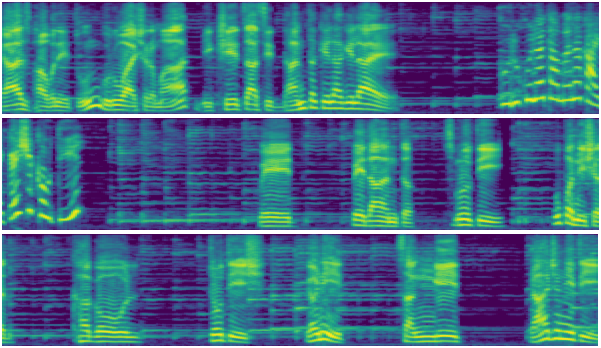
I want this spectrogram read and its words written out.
याच भावनेतून गुरु आश्रमात भिक्षेचा सिद्धांत केला गेला आहे. गुरुकुलात आम्हाला काय काय शिकवतील? वेद वेदांत स्मृती उपनिषद खगोल ज्योतिष गणित संगीत राजनीती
